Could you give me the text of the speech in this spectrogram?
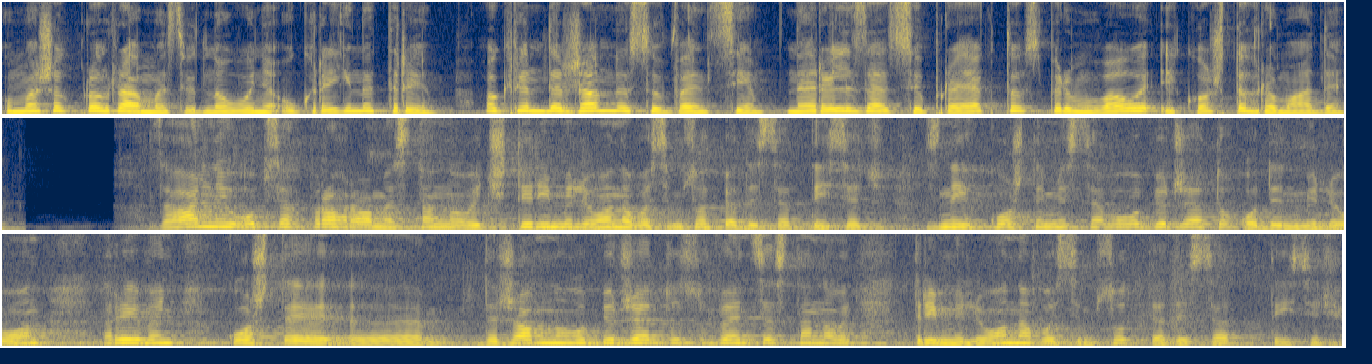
у межах програми з відновлення України 3 Окрім державної субвенції, на реалізацію проєкту спрямували і кошти громади. Загальний обсяг програми становить 4 мільйона 850 тисяч. З них кошти місцевого бюджету 1 мільйон гривень, кошти е, державного бюджету субвенція становить 3 мільйона 850 тисяч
